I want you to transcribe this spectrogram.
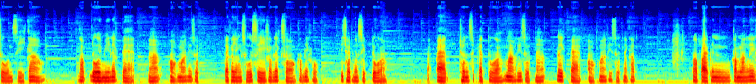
0 4 9ครับโดยมีเลข8นะฮะออกมากที่สุด แต่ก็ยังสูสีกับเลข 2 กับเลข 6 ที่ชนกัน 10 ตัว 8 ชน 11 ตัวมากที่สุดนะเลข 8 ออกมากที่สุดนะครับ ต่อไปเป็นกำลังเลข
